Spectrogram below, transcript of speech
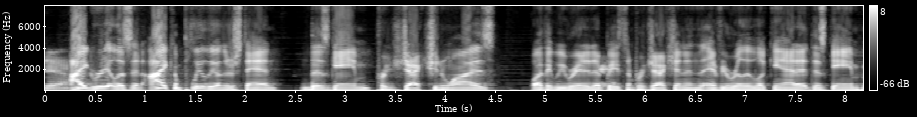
yeah, I agree. Listen, I completely understand this game projection wise. Well, I think we rated it based on projection. And if you're really looking at it, this game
